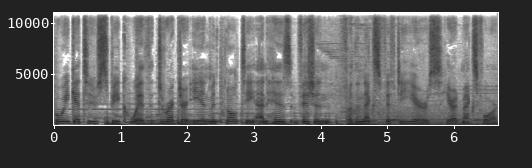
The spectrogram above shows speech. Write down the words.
where we get to speak with director Ian McNulty and his vision for the next 50 years here at Max 4.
